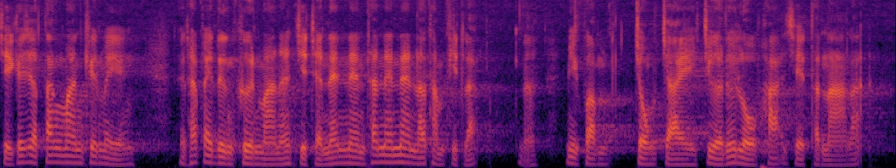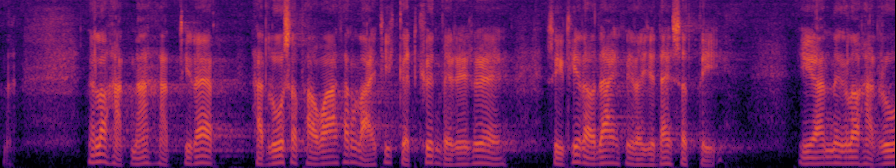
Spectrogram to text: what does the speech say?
จิตก็จะตั้งมั่นขึ้นมาเอง แต่ถ้าไปดึงคืนมานะจิตจะแน่นแน่นถ้าแน่นแน่นแล้วทำผิดล้วนะมีความจงใจเจือด้วยโลภะเจตนาละนั้นเราหัดนะหัดที่แรกหัดรู้สภาวะทั้งหลายที่เกิดขึ้นไปเรื่อย ๆ สิ่งที่เราได้คือเราจะได้สติ อีกอันหนึ่งเราหัดรู้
